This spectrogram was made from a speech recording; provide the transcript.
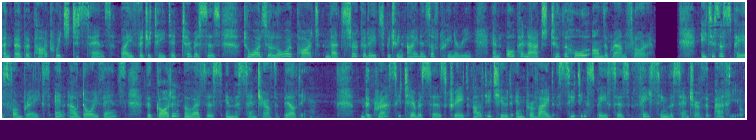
an upper part which descends by vegetated terraces towards a lower part that circulates between islands of greenery and open out to the hall on the ground floor. It is a space for breaks and outdoor events, a garden oasis in the center of the building. The grassy terraces create altitude and provide seating spaces facing the center of the patio.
